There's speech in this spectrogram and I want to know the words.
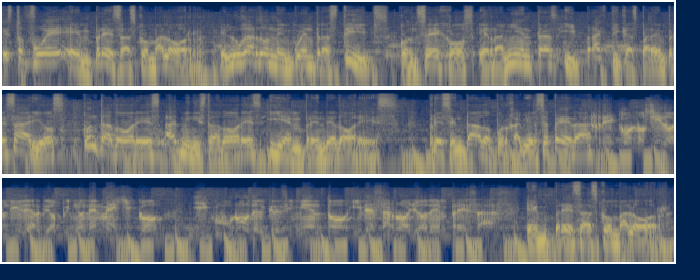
Esto fue Empresas con Valor, el lugar donde encuentras tips, consejos, herramientas y prácticas para empresarios, contadores, administradores y emprendedores. Presentado por Javier Cepeda, reconocido líder de opinión en México y gurú del crecimiento y desarrollo de empresas. Empresas con Valor.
